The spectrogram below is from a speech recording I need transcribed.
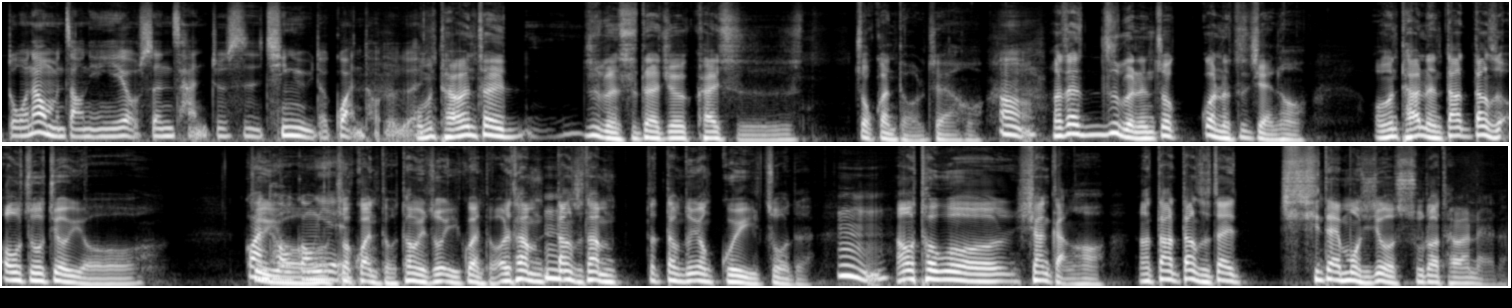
多，那我们早年也有生产就是青鱼的罐头，对不对？我们台湾在。日本时代就开始做罐头了，这样哈。嗯。那在日本人做罐头之前哈，我们台湾人当当时欧洲就有罐头工业，做罐头，他们也做鱼罐头，而且他们当时他们他们都用鲑鱼做的。嗯。然后透过香港哈，然后当当时在清代末期就有输到台湾来了。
